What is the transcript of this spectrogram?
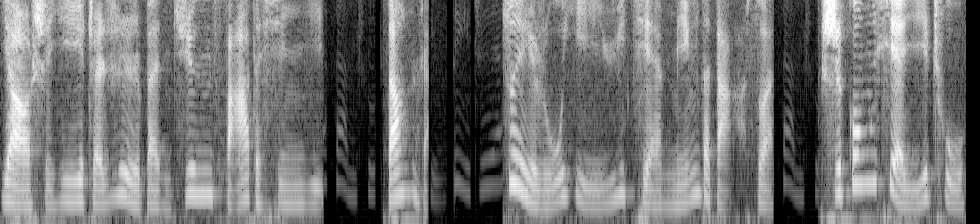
要是依着日本军阀的心意，当然，最如意与简明的打算，是攻陷一处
